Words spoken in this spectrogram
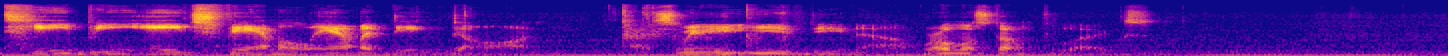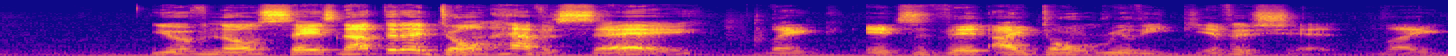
TBH Famalama Ding Dong. so we need E and D now. We're almost done with the legs. You have no say. It's not that I don't have a say. Like, it's that I don't really give a shit. Like,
